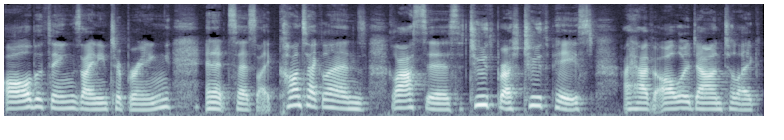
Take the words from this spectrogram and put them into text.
all the things I need to bring. And it says like contact lens, glasses, toothbrush, toothpaste. I have it all the way down to like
